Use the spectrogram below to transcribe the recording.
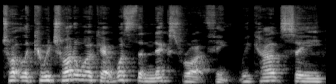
try, like, can we try to work out what's the next right thing? We can't see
